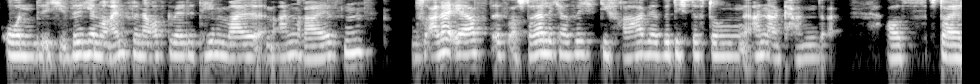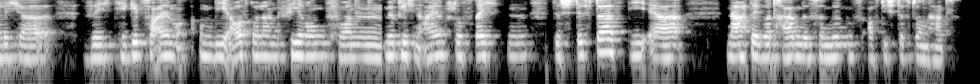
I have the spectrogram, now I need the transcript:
Und ich will hier nur einzelne ausgewählte Themen mal anreißen. Zuallererst ist aus steuerlicher Sicht die Frage, wird die Stiftung anerkannt? Aus steuerlicher Sicht. Hier geht es vor allem um die Ausbalancierung von möglichen Einflussrechten des Stifters, die er nach der Übertragung des Vermögens auf die Stiftung hat.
